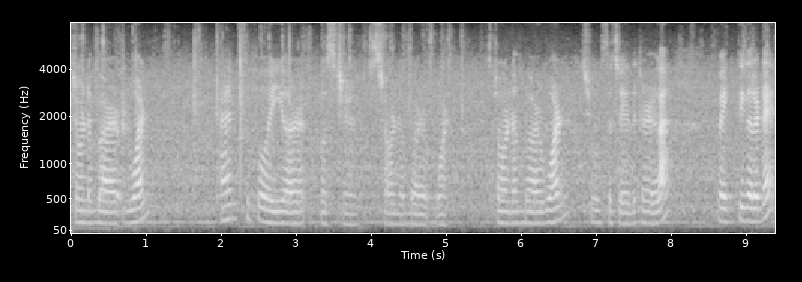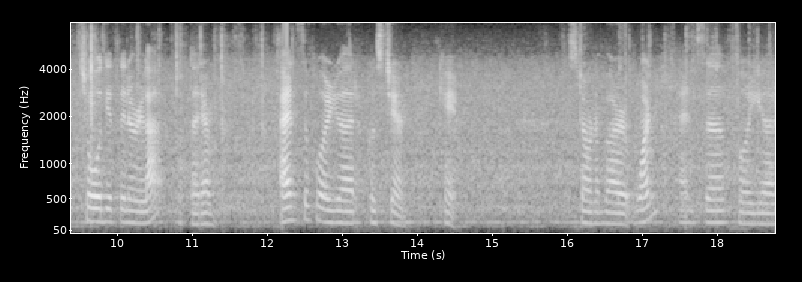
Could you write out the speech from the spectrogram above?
stone number one answer for your question stone number one stone number one choose ചെയ്തിട്ടുള്ള വ്യക്തികളുടെ ചോദ്യത്തിനുള്ള ഉത്തരം answer for your question okay stone number one answer for your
